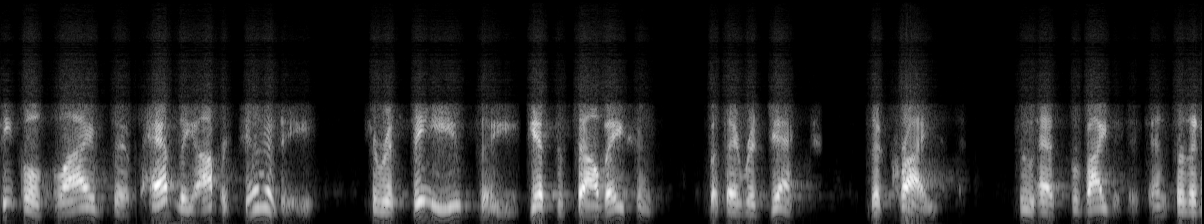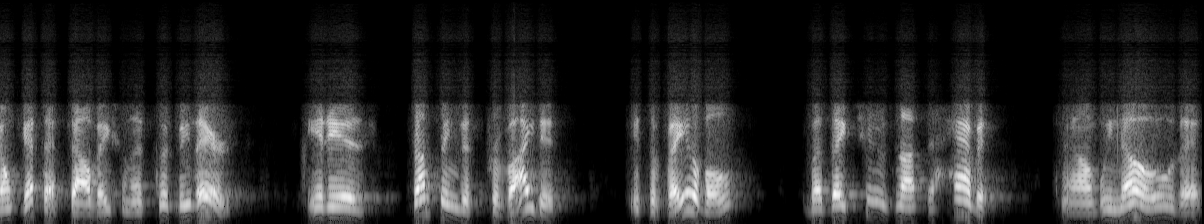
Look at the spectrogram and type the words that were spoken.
people's lives that have the opportunity to receive the gift of salvation, but they reject the Christ who has provided it. And so they don't get that salvation that could be theirs. It is something that's provided, it's available, but they choose not to have it. Now, we know that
